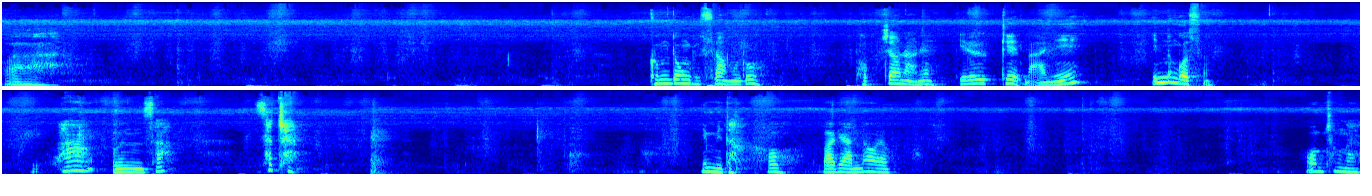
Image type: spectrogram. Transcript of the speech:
와. 금동불상으로 법전 안에 이렇게 많이 있는 곳은 황은사 사찰입니다. 어, 말이 안 나와요. 엄청나요.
